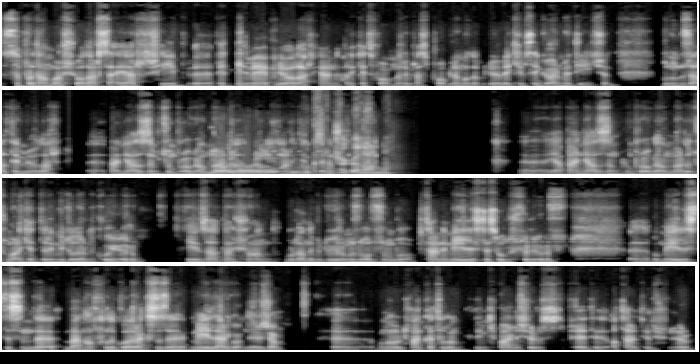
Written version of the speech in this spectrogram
sıfırdan başlıyorlarsa eğer şeyi e, pek bilmeyebiliyorlar. Yani hareket formları biraz problem olabiliyor ve kimse görmediği için bunu düzeltemiyorlar. E, ben yazdığım tüm programlarda doğru, doğru. Bu, kısmı çok önemli. E, ya ben yazdığım tüm programlarda tüm hareketlerin videolarını koyuyorum. Ki zaten şu an buradan da bir duyurumuz olsun bu. Bir tane mail listesi oluşturuyoruz. E, bu mail listesinde ben haftalık olarak size mailler göndereceğim. E, buna lütfen katılın. Linki paylaşırız. Fred'i atar diye düşünüyorum.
